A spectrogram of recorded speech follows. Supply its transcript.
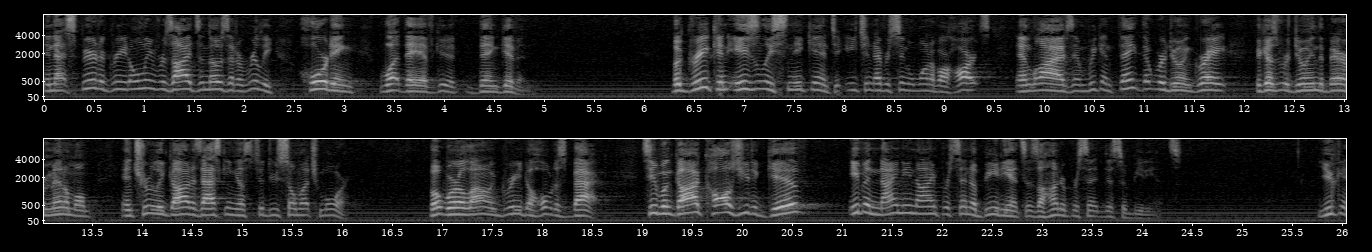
and that spirit of greed only resides in those that are really hoarding what they have been given. But greed can easily sneak into each and every single one of our hearts and lives, and we can think that we're doing great because we're doing the bare minimum and truly, God is asking us to do so much more. But we're allowing greed to hold us back. See, when God calls you to give, even 99% obedience is 100% disobedience. You can,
